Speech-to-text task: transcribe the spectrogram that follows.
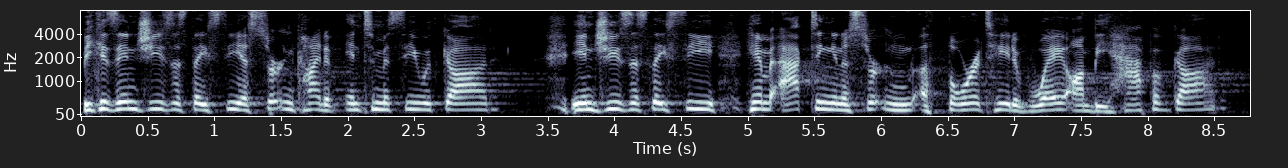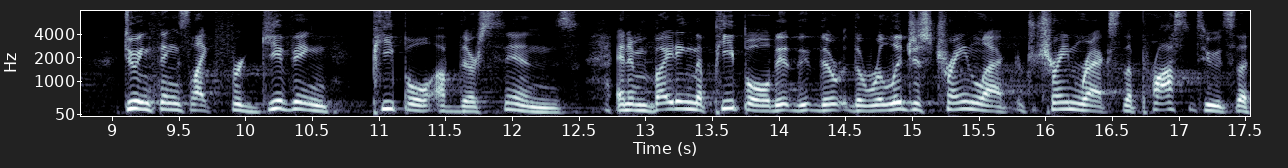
Because in Jesus, they see a certain kind of intimacy with God in Jesus, they see him acting in a certain authoritative way on behalf of God, doing things like forgiving people of their sins and inviting the people, the, the, the religious train, train wrecks, the prostitutes, the,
